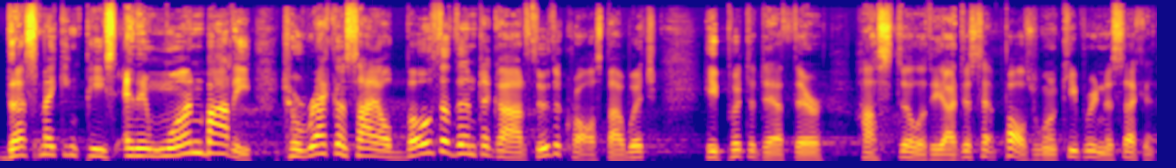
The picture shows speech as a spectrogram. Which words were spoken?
thus making peace, and in one body to reconcile both of them to God through the cross by which he put to death their hostility. I just had pause. We're going to keep reading in a second.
